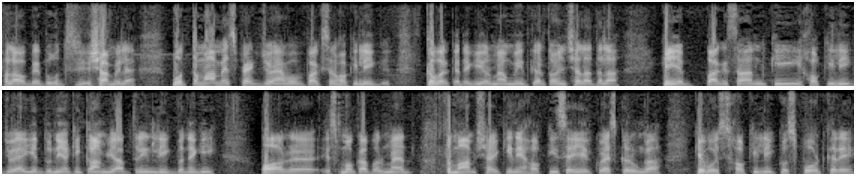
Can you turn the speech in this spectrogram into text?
फलाह बहबूद शामिल है वो तमाम एस्पेक्ट जो हैं वो पाकिस्तान हॉकी लीग कवर करेगी। और मैं उम्मीद करता हूँ इन ताला कि ये पाकिस्तान की हॉकी लीग जो है ये दुनिया की कामयाब तरीन लीग बनेगी। और इस मौका पर मैं तमाम शायकीन हॉकी से ये रिक्वेस्ट करूँगा कि वो इस हॉकी लीग को सपोर्ट करें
